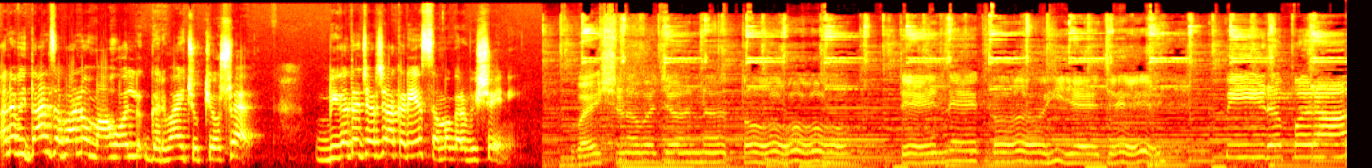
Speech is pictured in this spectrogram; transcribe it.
અને વિધાનસભાનો માહોલ ગરમાઈ ચૂક્યો છે. વિગતે ચર્ચા કરીએ સમગ્ર વિષયની. વૈષ્ણવજન તો તેને કહીએ જે પીડ પરાઈ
